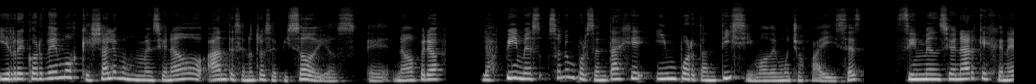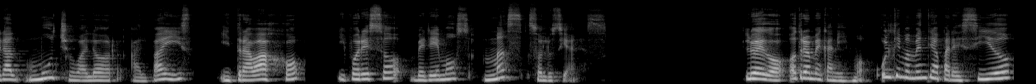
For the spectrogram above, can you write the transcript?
Y recordemos que ya lo hemos mencionado antes en otros episodios, eh, ¿no? Pero las pymes son un porcentaje importantísimo de muchos países, sin mencionar que generan mucho valor al país y trabajo, y por eso veremos más soluciones. Luego, otro mecanismo. Últimamente ha aparecido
